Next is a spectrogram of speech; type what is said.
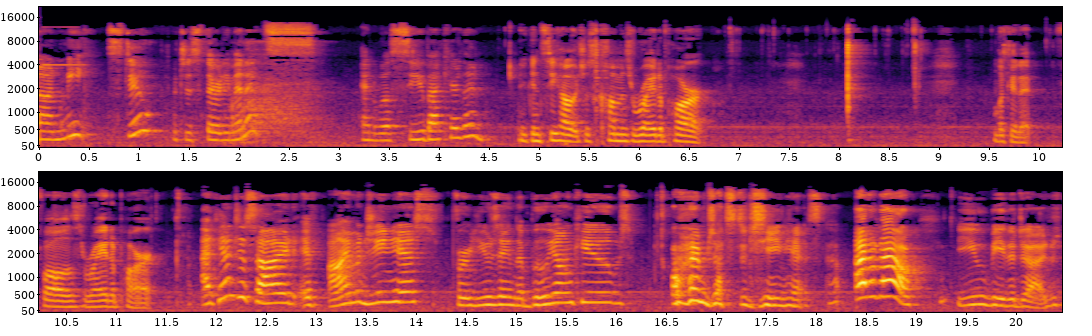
On meat stew, which is 30 minutes. And we'll see you back here then. You can see how it just comes right apart. Look at it, falls right apart. I can't decide if I'm a genius for using the bouillon cubes or I'm just a genius. I don't know. You be the judge.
